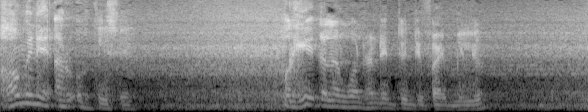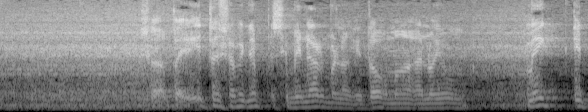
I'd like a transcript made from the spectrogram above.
How many ROTC? Magkita lang 125 million. So, ito sabi niya, seminar mo lang ito, mga ano yung, make it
